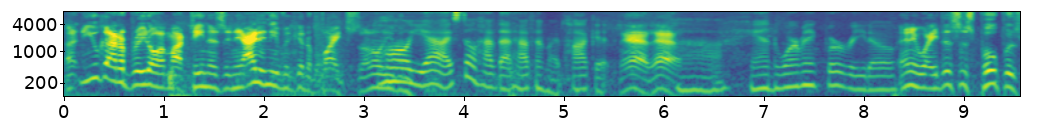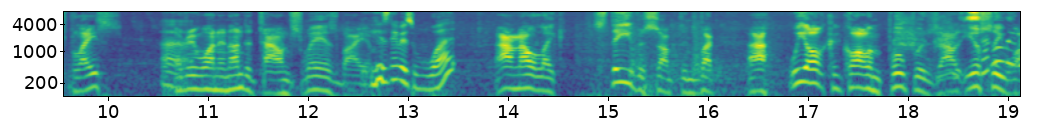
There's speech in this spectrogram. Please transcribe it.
Uh, you got a burrito at Martinez, and I didn't even get a bite, so I don't even Oh even. yeah, I still have that half in my pocket. Yeah, yeah. Ah, hand warming burrito. Anyway, this is Pooper's place. Uh, Everyone in Undertown swears by him. His name is what? I don't know, like Steve or something, but uh, we all could call him Poopers. I'll, you'll see why. Suddenly why.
